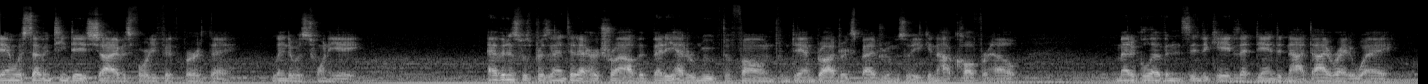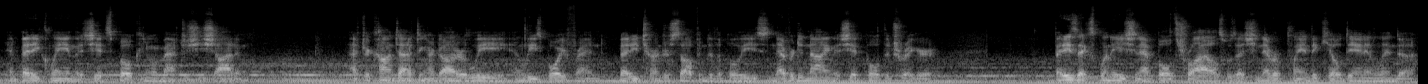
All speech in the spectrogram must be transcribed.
Dan was 17 days shy of his 45th birthday. Linda was 28. Evidence was presented at her trial that Betty had removed the phone from Dan Broderick's bedroom so he could not call for help. Medical evidence indicated that Dan did not die right away, and Betty claimed that she had spoken to him after she shot him. After contacting her daughter Lee and Lee's boyfriend, Betty turned herself into the police, never denying that she had pulled the trigger. Betty's explanation at both trials was that she never planned to kill Dan and Linda,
